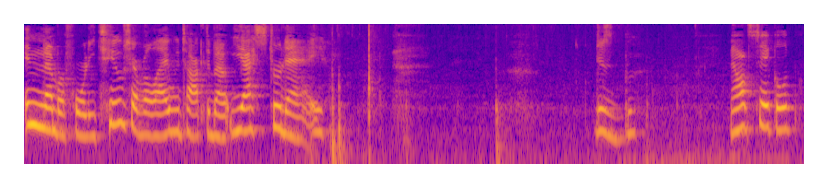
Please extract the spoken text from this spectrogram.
In number 42 Chevrolet, we talked about yesterday. Just now, let's take a look.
